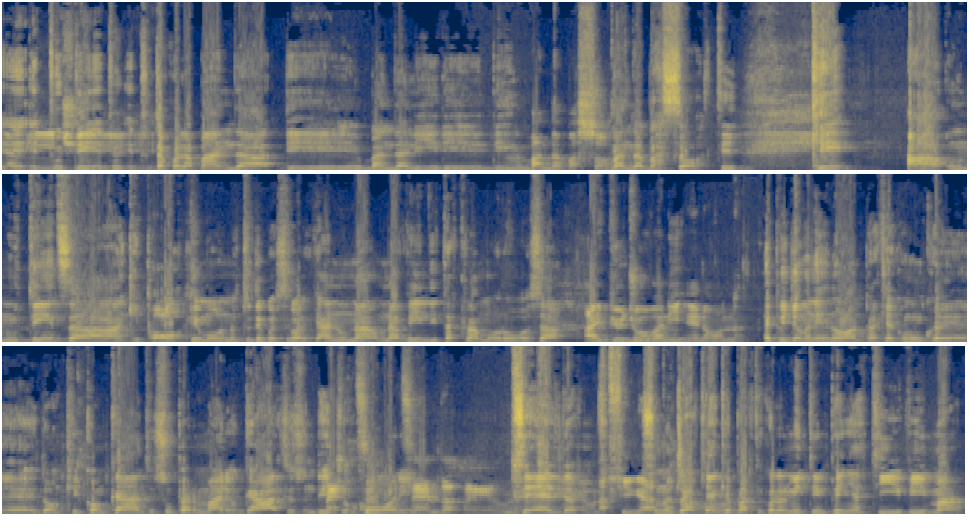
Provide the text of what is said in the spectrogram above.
e tutti e, tutti- e tu- e tutta quella banda di banda lì di, di Banda Bassotti. Banda Bassotti che ha un'utenza anche Pokémon, tutte queste cose che hanno una, una vendita clamorosa. Ai più giovani e non. Ai più giovani non, perché comunque Donkey Kong Country, Super Mario Galaxy sono dei Beh, gioconi. Zelda, è, Zelda è una figata. sono giochi anche particolarmente impegnativi, ma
